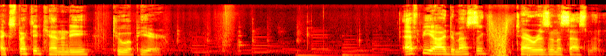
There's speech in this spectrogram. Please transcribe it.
expected Kennedy to appear. FBI Domestic Terrorism Assessment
